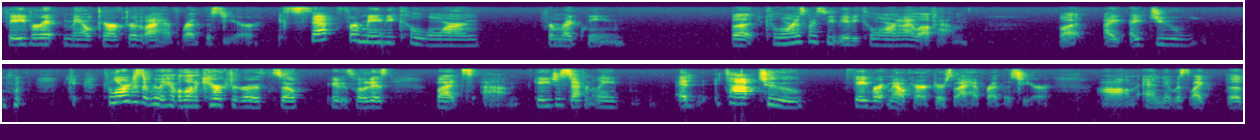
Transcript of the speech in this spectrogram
favorite male character that I have read this year, except for maybe Kilorn from Red Queen. But Kilorn is my sweet baby Kilorn and I love him. But I, I do... Kilorn doesn't really have a lot of character growth, so it is what it is. But um, Gage is definitely a top two favorite male characters that I have read this year. Um, and it was like the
